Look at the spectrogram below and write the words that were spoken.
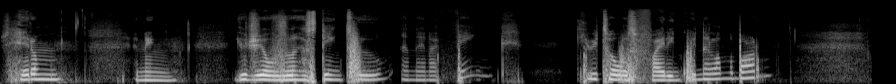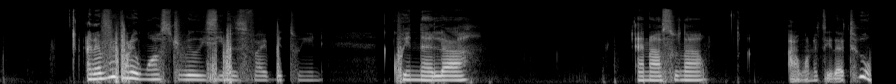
she hit him, and then Eugeo was doing his thing too, and then I think Kirito was fighting Quinel on the bottom. And everybody wants to really see this fight between Quinella and Asuna. I want to see that too.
